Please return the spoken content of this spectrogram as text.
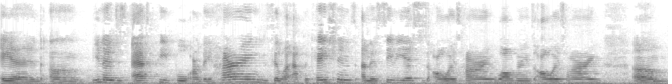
and, um, you know, just ask people, are they hiring? You fill out applications. I know CVS is always hiring, Walgreens always hiring. Um,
